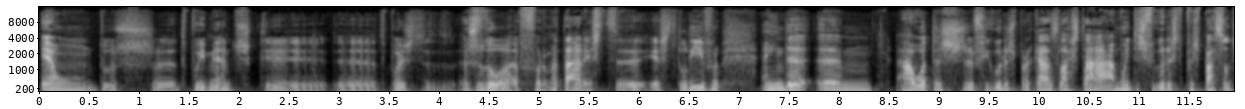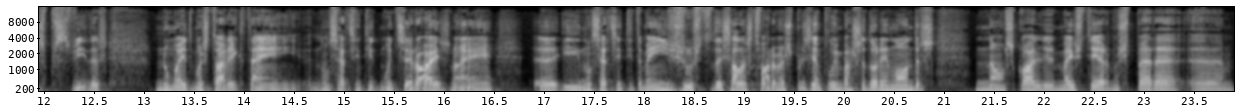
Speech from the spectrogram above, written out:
É um dos uh, depoimentos que uh, depois de, ajudou a formatar este, este livro. Ainda um, há outras figuras, por acaso, lá está. Há muitas figuras que depois passam despercebidas no meio de uma história que tem, num certo sentido, muitos heróis, não é? Uh, e, num certo sentido, também é injusto deixá-las de fora. Mas, por exemplo, o embaixador em Londres não escolhe meios termos para uh,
